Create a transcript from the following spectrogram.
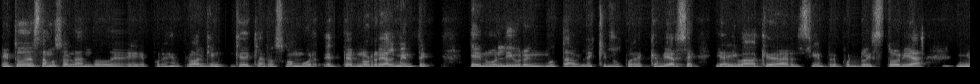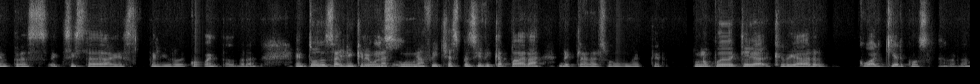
Entonces estamos hablando de, por ejemplo, alguien que declaró su amor eterno realmente en un libro inmutable que no puede cambiarse y ahí va a quedar siempre por la historia mientras exista este libro de cuentas, ¿verdad? Entonces alguien creó una, una ficha específica para declarar su amor eterno. Uno puede crear cualquier cosa, ¿verdad?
